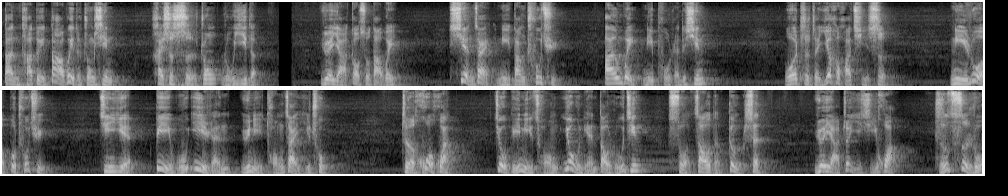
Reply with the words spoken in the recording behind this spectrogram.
但他对大卫的忠心还是始终如一的。约雅告诉大卫：“现在你当出去，安慰你仆人的心。我指着耶和华起誓，你若不出去，今夜必无一人与你同在一处。这祸患。”就比你从幼年到如今所遭的更甚。约雅这一席话直刺入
